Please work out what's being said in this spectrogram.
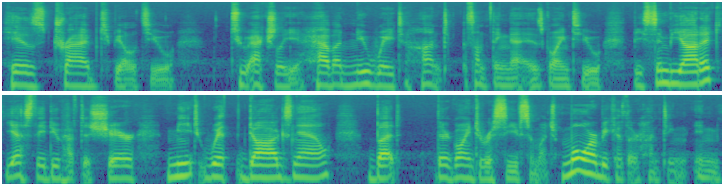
his tribe to be able to to actually have a new way to hunt something that is going to be symbiotic. Yes, they do have to share meat with dogs now, but they're going to receive so much more because they're hunting in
